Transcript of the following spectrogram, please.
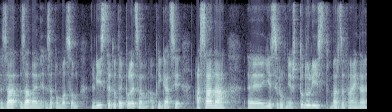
za, zadań za pomocą listy. Tutaj polecam aplikację Asana jest również to-do list, bardzo fajne,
